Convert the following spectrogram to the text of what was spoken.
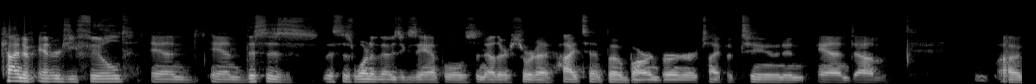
kind of energy filled, and and this is this is one of those examples. Another sort of high tempo barn burner type of tune, and and um, uh,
